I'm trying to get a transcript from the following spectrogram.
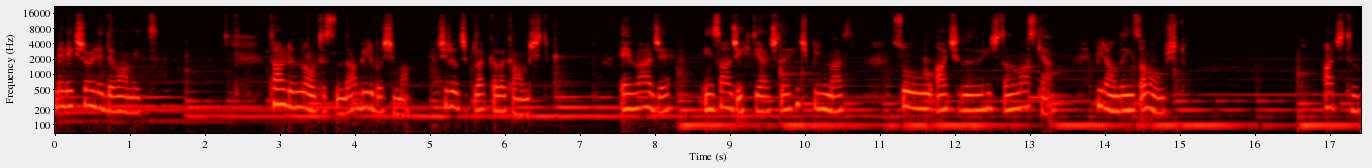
Melek şöyle devam etti. Tarlanın ortasında bir başıma çırılçıplak kala kalmıştım. Evvelce insanca ihtiyaçları hiç bilmez, soğuğu, açlığı hiç tanımazken bir anda insan olmuştum. Açtım.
